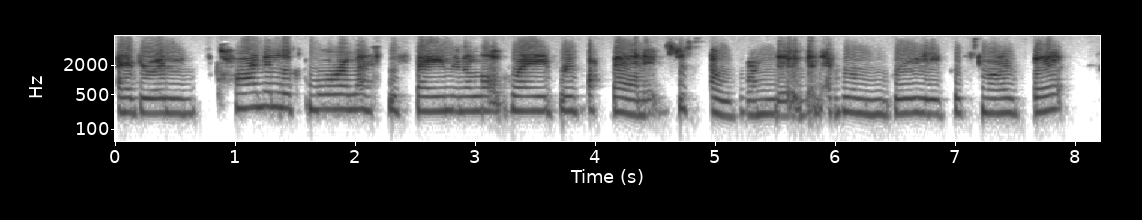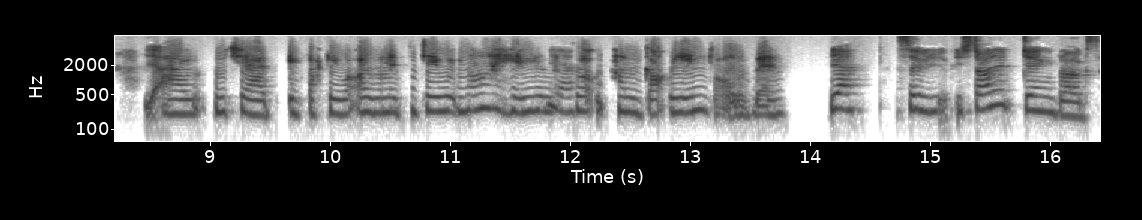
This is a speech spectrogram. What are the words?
and everyone kind of looks more or less the same in a lot of ways. Whereas back then, it was just so random and everyone really customized it. Yeah. Um, which yeah, exactly what I wanted to do with mine. And Yeah. that's what kind of got me into all of this. Yeah. So you you started doing blogs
